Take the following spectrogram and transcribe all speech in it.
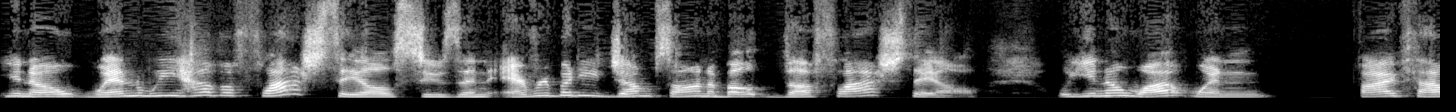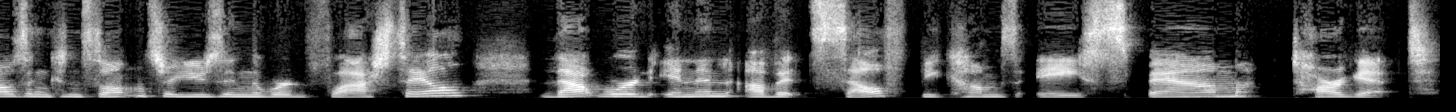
You know, when we have a flash sale, Susan, everybody jumps on about the flash sale. Well, you know what? When 5,000 consultants are using the word flash sale, that word in and of itself becomes a spam target.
